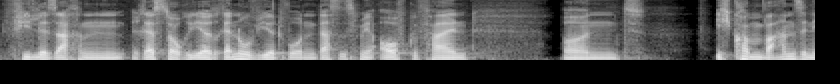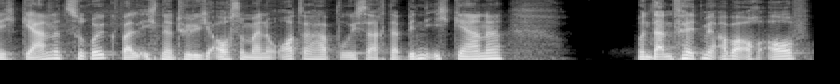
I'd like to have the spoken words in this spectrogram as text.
viele Sachen restauriert, renoviert wurden. Das ist mir aufgefallen. Und ich komme wahnsinnig gerne zurück, weil ich natürlich auch so meine Orte habe, wo ich sage, da bin ich gerne. Und dann fällt mir aber auch auf,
